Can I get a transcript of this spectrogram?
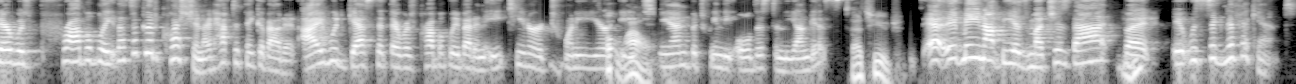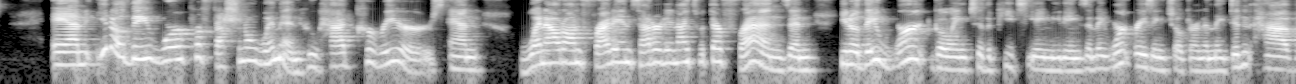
there was probably, that's a good question. I'd have to think about it. I would guess that there was probably about an 18 or a 20 year Oh, wow. age span between the oldest and the youngest. That's huge. Uh, It may not be as much as that, Mhm. but it was significant. And, you know, they were professional women who had careers and went out on Friday and Saturday nights with their friends. And, you know, they weren't going to the PTA meetings and they weren't raising children and they didn't have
